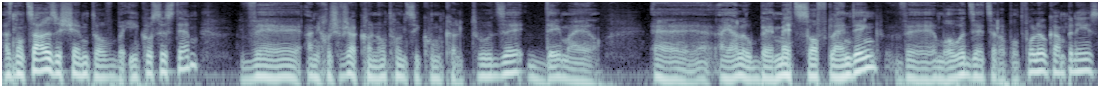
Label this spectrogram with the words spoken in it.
אז נוצר איזה שם טוב באקו-סיסטם, ואני חושב שהקרנות הון סיכון קלטו את זה די מהר. Uh, היה לו באמת soft landing, והם ראו את זה אצל הפורטפוליו קמפניז,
